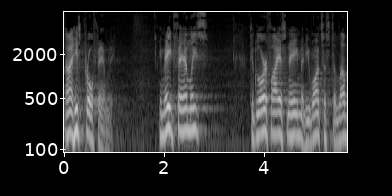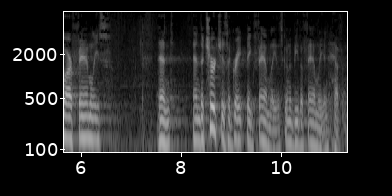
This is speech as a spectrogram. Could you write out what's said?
Uh, he's pro-family. He made families to glorify His name and He wants us to love our families. And, and the church is a great big family. It's going to be the family in heaven.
